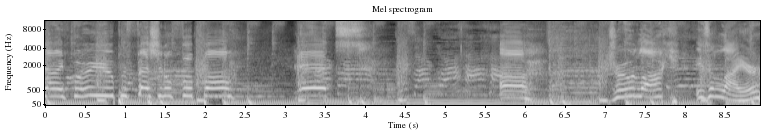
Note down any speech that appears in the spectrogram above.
I died for you, professional football, it's uh Drew Lock is a liar.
